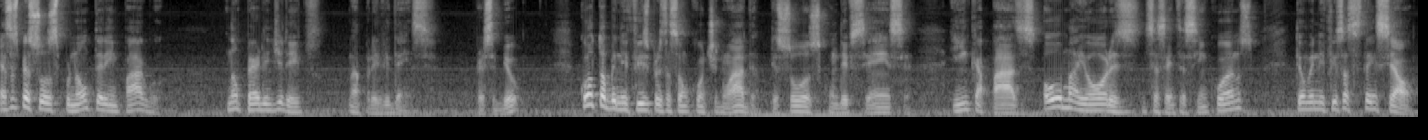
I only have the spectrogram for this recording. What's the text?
Essas pessoas, por não terem pago, não perdem direitos na previdência. Percebeu? Quanto ao benefício de prestação continuada, pessoas com deficiência, incapazes ou maiores de 65 anos têm um benefício assistencial,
